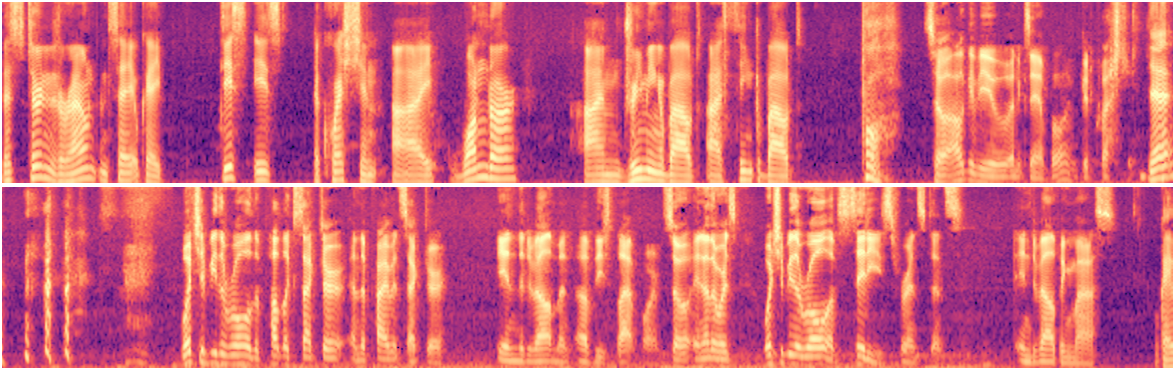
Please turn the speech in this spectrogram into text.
let's turn it around and say, okay, this is a question I wonder, I'm dreaming about, I think about. Oh, so I'll give you an example. A good question. Yeah. what should be the role of the public sector and the private sector in the development of these platforms? So, in other words, what should be the role of cities, for instance, in developing MaaS? Okay.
